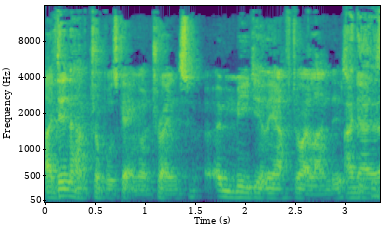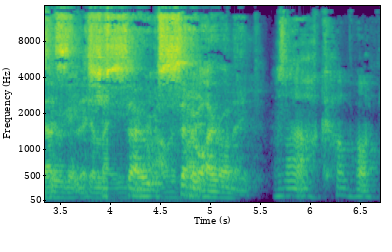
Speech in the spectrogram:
I didn't have troubles getting on trains immediately after I landed. I know that's, that's so so ironic. I was like, oh come on,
